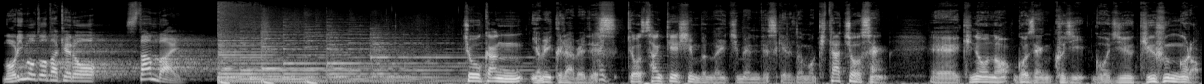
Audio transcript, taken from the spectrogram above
森本武郎スタンバイ。長官読み比べです、今日産経新聞の一面ですけれども北朝鮮、えー昨日の午前9時59分頃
